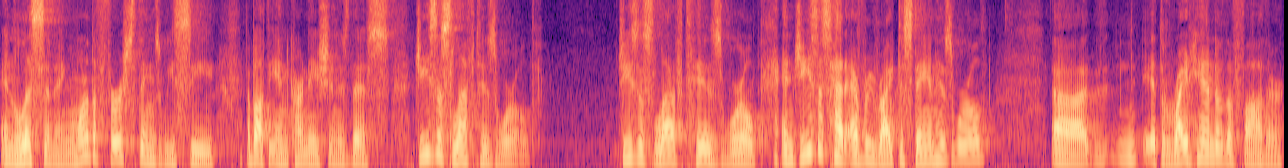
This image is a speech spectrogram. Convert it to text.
and listening. And one of the first things we see about the incarnation is this Jesus left his world. Jesus left his world. And Jesus had every right to stay in his world. Uh, at the right hand of the Father,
